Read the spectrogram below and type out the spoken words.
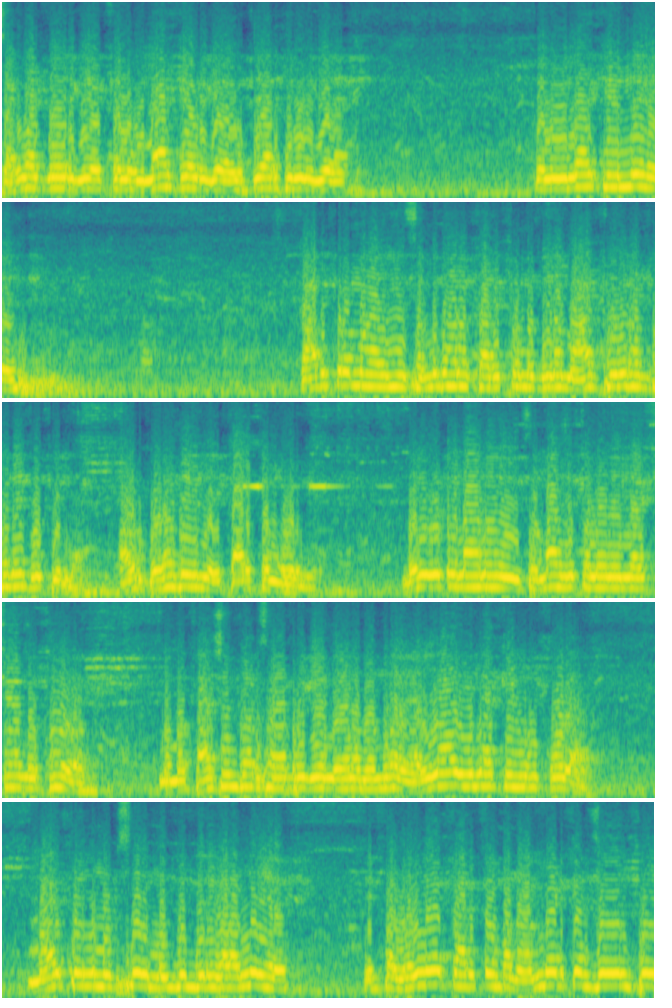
ಸಂಘಟನೆಯವರಿಗೆ ಕೆಲವು ಇಲಾಖೆಯವರಿಗೆ, ವಿದ್ಯಾರ್ಥಿಗಳಿಗೆ, ಕೆಲವು ಇಲಾಖೆಯಲ್ಲಿ ಕಾರ್ಯಕ್ರಮ, ಈ ಸಂವಿಧಾನ ಕಾರ್ಯಕ್ರಮ ದಿನ ಮಾಡ್ತಿದ್ರು ಅಂತಾನೆ ಗೊತ್ತಿಲ್ಲ. ಅವ್ರು ಬರೋದೇ ಇಲ್ಲ ಈ ಕಾರ್ಯಕ್ರಮಗಳಿಗೆ. ದಯವಿಟ್ಟು ನಾನು ಈ ಸಮಾಜ ಕಲ್ಯಾಣ ಇಲಾಖೆ ಮತ್ತು ನಮ್ಮ ತಹಶೀಲ್ದಾರ್ ಸಾಹೇಬರಿಗೆ ಏನು ಹೇಳೋದಂದ್ರೆ ಎಲ್ಲಾ ಇಲಾಖೆಯವರು ಕೂಡ ಮಾಹಿತಿಯನ್ನು ಮುಗಿಸಿ ಮುಂದಿನ ದಿನಗಳಲ್ಲಿ ಇಂಥ ಒಳ್ಳೆಯ ಕಾರ್ಯಕ್ರಮ ಅಂಬೇಡ್ಕರ್ ಜಯಂತಿ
